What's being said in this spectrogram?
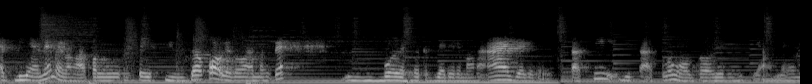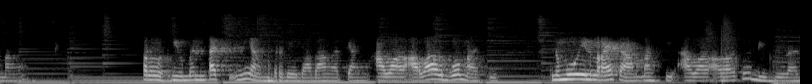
at the end-nya memang nggak perlu space juga kok gitu kan. Maksudnya boleh bekerja dari mana aja gitu. Tapi di saat lo ngobrolin yang memang perlu human touch ini yang berbeda banget. Yang awal-awal gue masih nemuin mereka masih awal-awal tuh di bulan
